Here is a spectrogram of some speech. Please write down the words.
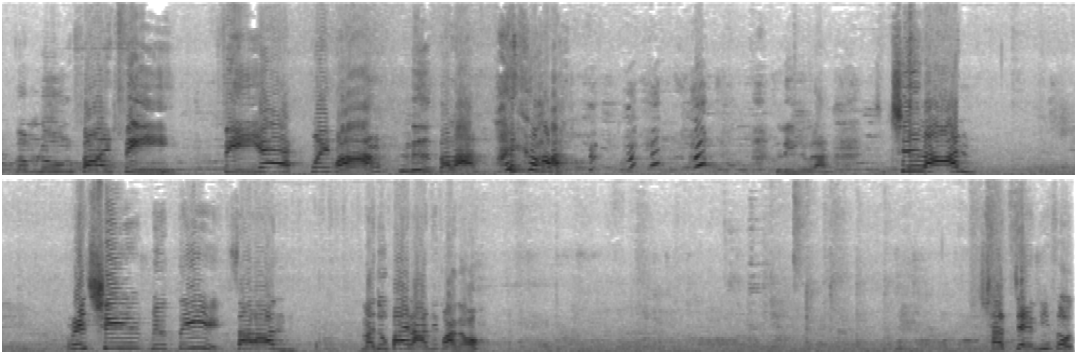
ชบำรุงซอยสี่สี่แยกห้วยขวาง หรือตลาดห้วยขวางรีวิวละชื่อร้าน Richie Beauty Salon มาดูป้ายร้านดีกว่าเนาะชัดเจนที่สุด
